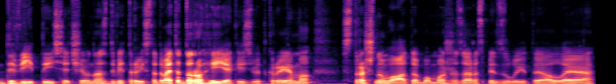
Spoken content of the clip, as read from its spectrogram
Дві тисячі у нас, дві триста. Давайте дорогий якийсь відкриємо. Страшнувато, бо може зараз підзлити, але.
